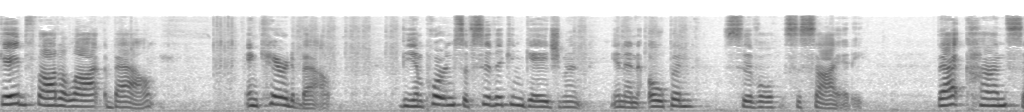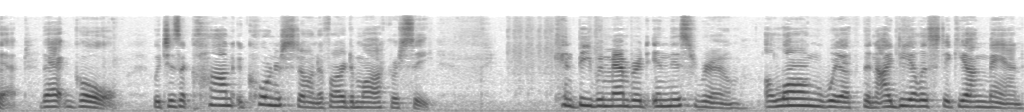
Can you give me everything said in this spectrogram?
Gabe thought a lot about and cared about the importance of civic engagement in an open civil society. That concept, that goal, which is a, a cornerstone of our democracy, can be remembered in this room, along with an idealistic young man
